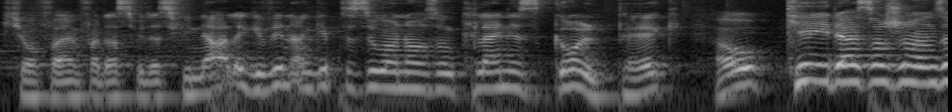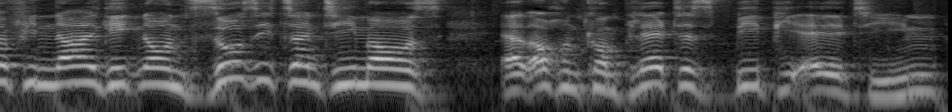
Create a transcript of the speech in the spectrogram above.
Ich hoffe einfach, dass wir das Finale gewinnen. Dann gibt es sogar noch so ein kleines Gold-Pack. Okay, das ist auch schon unser Finalgegner. Und so sieht sein Team aus. Er hat auch ein komplettes BPL-Team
